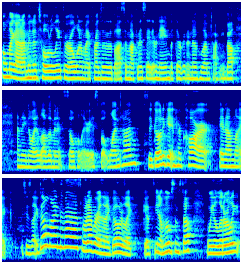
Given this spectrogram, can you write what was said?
Oh my god, I'm gonna totally throw one of my friends under the bus. I'm not gonna say their name, but they're gonna know who I'm talking about, and they know I love them, and it's so hilarious. But one time, to go to get in her car, and I'm like, she's like, "Don't mind the mess, whatever," and then I go to like get you know move some stuff, and we literally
